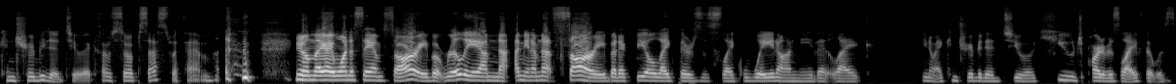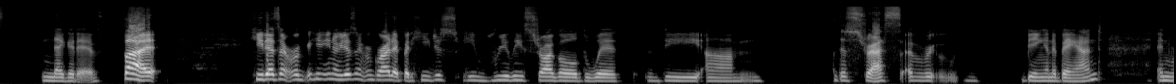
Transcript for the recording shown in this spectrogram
contributed to it because I was so obsessed with him. you know, I'm like, I want to say I'm sorry, but really I'm not. I mean, I'm not sorry, but I feel like there's this like weight on me that like, you know, I contributed to a huge part of his life that was negative. But he doesn't, re- he, you know, he doesn't regret it, but he just, he really struggled with the, um, the stress of re- being in a band and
